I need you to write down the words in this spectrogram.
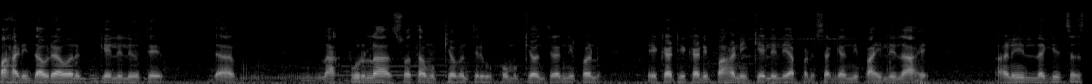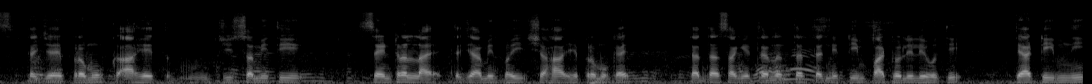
पाहणी दौऱ्यावर गेलेले होते. नागपूरला स्वतः मुख्यमंत्री उपमुख्यमंत्र्यांनी पण एका ठिकाणी पाहणी केलेली आपण सगळ्यांनी पाहिलेलं आहे. आणि लगेचच त्याचे प्रमुख आहेत जी समिती सेंट्रलला आहे. त्याचे अमित भाई शहा हे प्रमुख आहेत त्यांना सांगितल्यानंतर त्यांनी टीम पाठवलेली होती. त्या टीमनी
